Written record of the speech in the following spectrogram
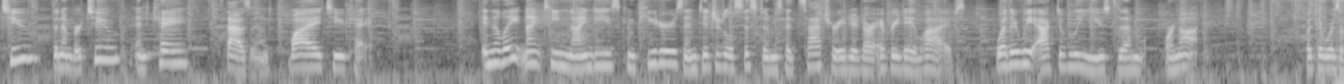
2, the number 2, and K, thousand, Y2K. In the late 1990s, computers and digital systems had saturated our everyday lives, whether we actively used them or not. But there was a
